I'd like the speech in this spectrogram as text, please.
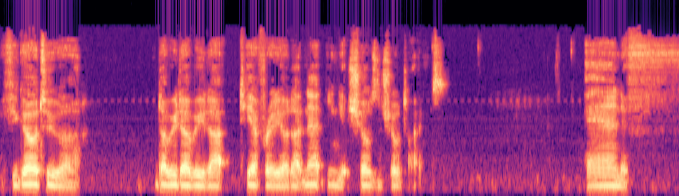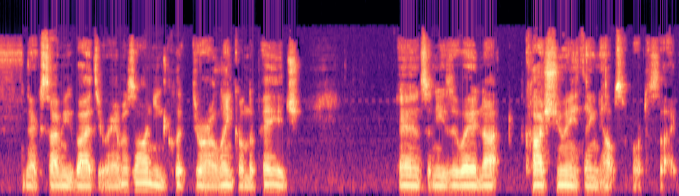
If you go to uh, www.tfradio.net, you can get shows and showtimes. And if next time you buy it through Amazon, you can click through our link on the page. And it's an easy way to not cost you anything to help support the site.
